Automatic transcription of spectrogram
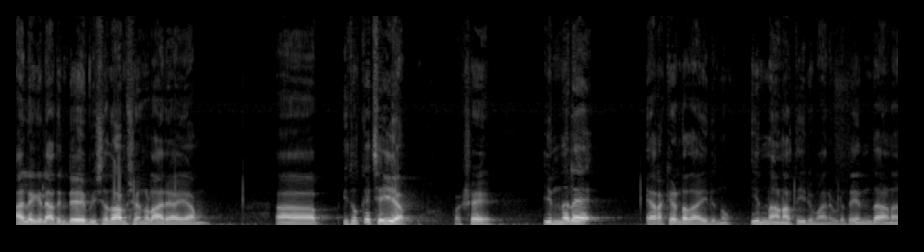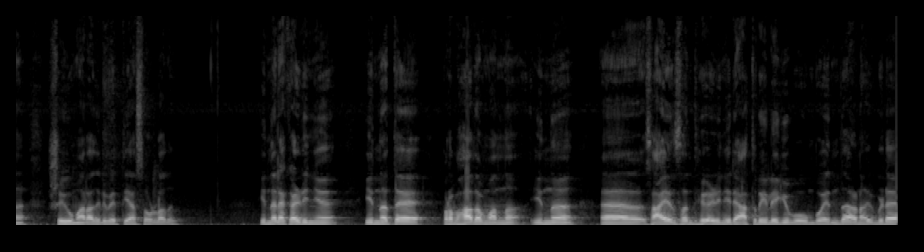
അല്ലെങ്കിൽ അതിന്റെ വിശദാംശങ്ങൾ ആരായാം ഇതൊക്കെ ചെയ്യാം. പക്ഷേ ഇന്നലെ ഇറക്കേണ്ടതായിരുന്നു. ഇന്നാണ് ആ തീരുമാനമെടുത്തത് എന്താണ് ശ്രീകുമാർ അതിൽ വ്യത്യാസമുള്ളത്? ഇന്നലെ കഴിഞ്ഞ് ഇന്നത്തെ പ്രഭാതം വന്ന് ഇന്ന് സായം സന്ധ്യ കഴിഞ്ഞ് രാത്രിയിലേക്ക് പോകുമ്പോൾ എന്താണ് ഇവിടെ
